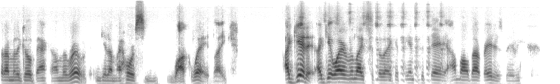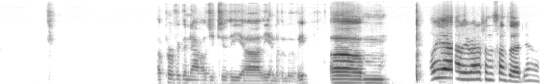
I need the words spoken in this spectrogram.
but I'm going to go back on the road and get on my horse and walk away. Like, I get it. I get why everyone likes it. But like at the end of the day, I'm all about Raiders, baby. A perfect analogy to the uh, the end of the movie. Um, oh yeah, they ran off in the sunset. Yeah.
